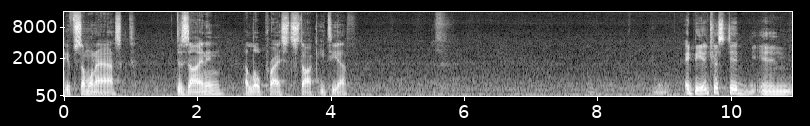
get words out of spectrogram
if someone asked, designing a low-priced stock ETF? I'd be interested in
